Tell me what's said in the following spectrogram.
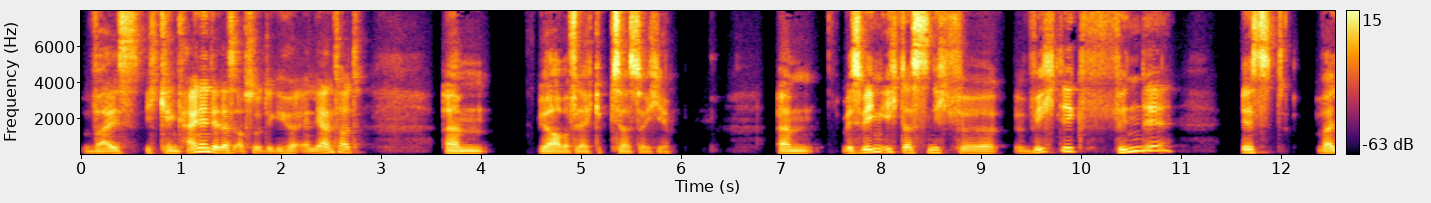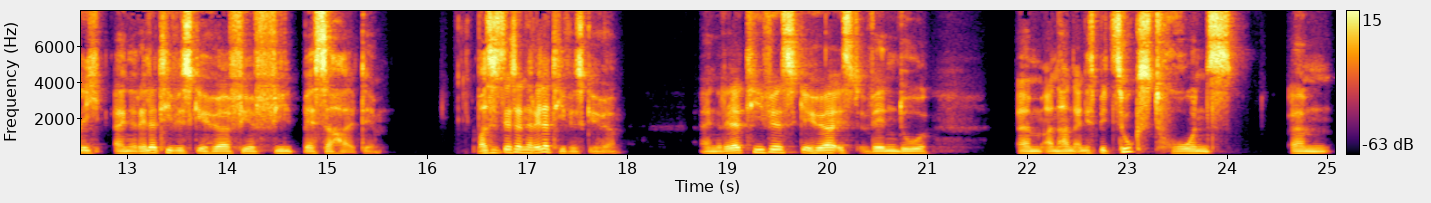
weiß, ich kenne keinen, der das absolute Gehör erlernt hat. Ähm, ja, aber vielleicht gibt es ja solche. Ähm, weswegen ich das nicht für wichtig finde, ist, weil ich ein relatives Gehör für viel besser halte. Was ist jetzt ein relatives Gehör? Ein relatives Gehör ist, wenn du ähm, anhand eines Bezugstons ähm,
